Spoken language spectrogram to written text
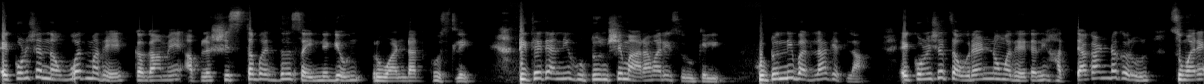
एकोणीशे नव्वदमध्ये कगामे आपलं शिस्तबद्ध सैन्य घेऊन रुवांडात घुसले. तिथे त्यांनी हुटूंशी मारामारी सुरू केली. हुटूंनी बदला घेतला. एकोणीशे चौऱ्याण्णवमध्ये त्यांनी हत्याकांड करून सुमारे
